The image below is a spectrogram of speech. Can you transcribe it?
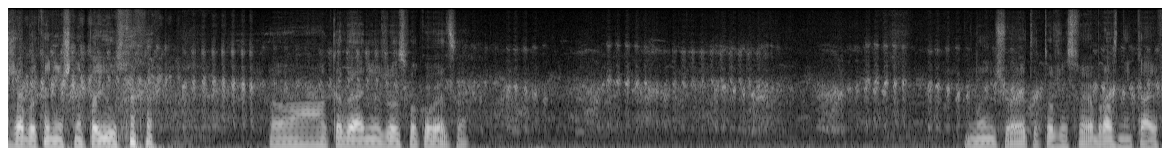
Жабы, конечно, поют. А, когда они уже успокоятся. Ну ничего, это тоже своеобразный кайф.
